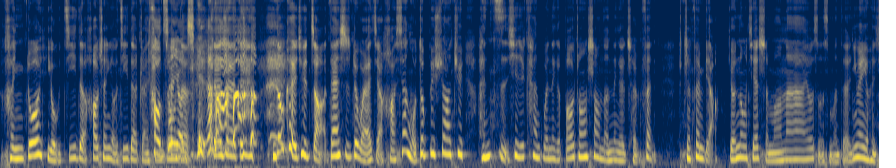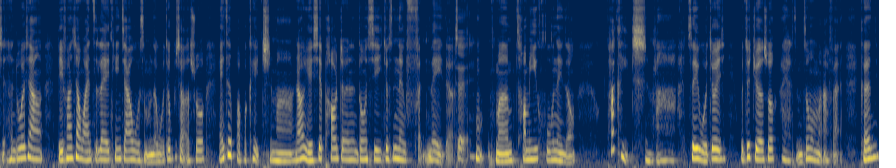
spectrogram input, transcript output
很多有机的，号称有机的转型中的，有机，对对对，你都可以去找。但是对我来讲，好像我都必须要去很仔细去看过那个包装上的那个成分。成分表有弄些什么呢？有什么什么的？因为有很很多像，比方像丸子类添加物什么的，我都不晓得说，哎，这个宝宝可以吃吗？然后有一些抛的东西，就是那个粉类的，对，什么糙米糊那种，它可以吃吗？所以我就我就觉得说，哎呀，怎么这么麻烦？可能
